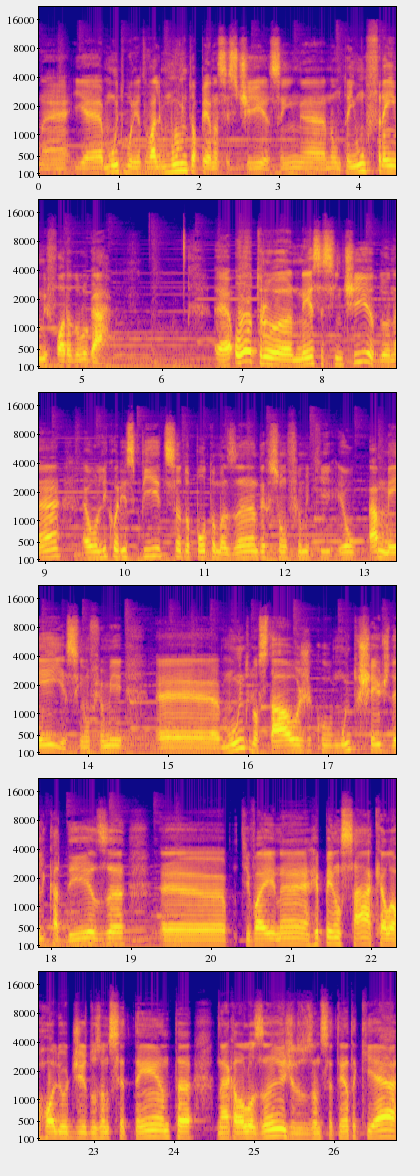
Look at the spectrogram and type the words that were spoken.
né? E é muito bonito, vale muito a pena assistir, assim, é, não tem um frame fora do lugar. É, outro nesse sentido, né, é o Licorice Pizza do Paul Thomas Anderson, um filme que eu amei, assim, um filme é, muito nostálgico, muito cheio de delicadeza, é, que vai né, repensar aquela Hollywood dos anos 70, né, aquela Los Angeles dos anos 70, que é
